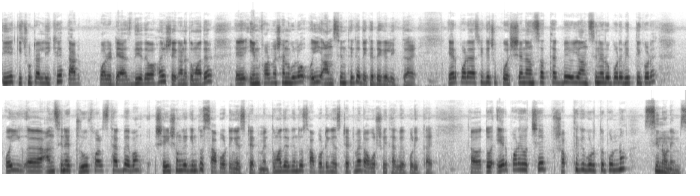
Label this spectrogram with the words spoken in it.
দিয়ে কিছুটা লিখে তারপরে ড্যাশ দিয়ে দেওয়া হয়, সেখানে তোমাদের এই ইনফরমেশানগুলো ওই আনসিন থেকে দেখে দেখে লিখতে হয়। এরপরে আছে কিছু কোয়েশ্চেন আনসার থাকবে ওই আনসিনের উপরে ভিত্তি করে। ওই আনসিনের ট্রু ফলস থাকবে এবং সেই সঙ্গে কিন্তু সাপোর্টিং স্টেটমেন্ট তোমাদের কিন্তু সাপোর্টিং স্টেটমেন্ট অবশ্যই থাকবে পরীক্ষায়। তো এরপরে হচ্ছে সবথেকে গুরুত্বপূর্ণ সিনোনিমস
